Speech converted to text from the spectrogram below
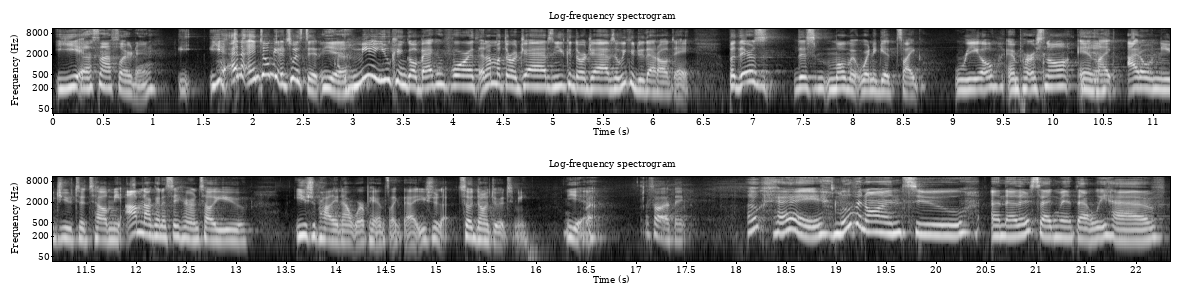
Yeah, that's not flirting. Yeah, and, and don't get it twisted. Yeah, me and you can go back and forth, and I'm gonna throw jabs, and you can throw jabs, and we can do that all day. But there's this moment when it gets like real and personal, and yeah. like I don't need you to tell me. I'm not gonna sit here and tell you you should probably not wear pants like that. You should. So don't do it to me. Yeah, but that's all I think. Okay, moving on to another segment that we have.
